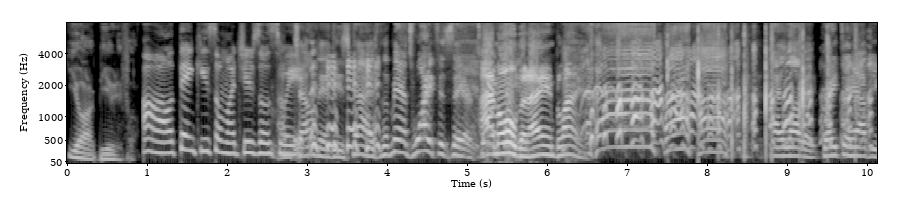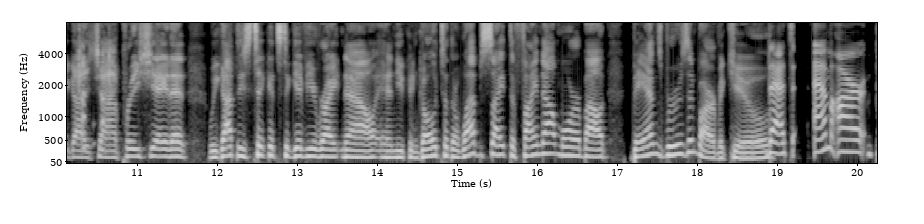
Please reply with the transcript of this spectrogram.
you are beautiful. Oh, thank you so much. You're so I'm sweet. telling you, these guys, the man's wife is there. too. I'm old, but I ain't blind. I love it. Great to have you guys, John. Appreciate it. We got these tickets to give you right now, and you can go to their website to find out more about Bands, Brews, and Barbecue. That's mrbbb.com.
